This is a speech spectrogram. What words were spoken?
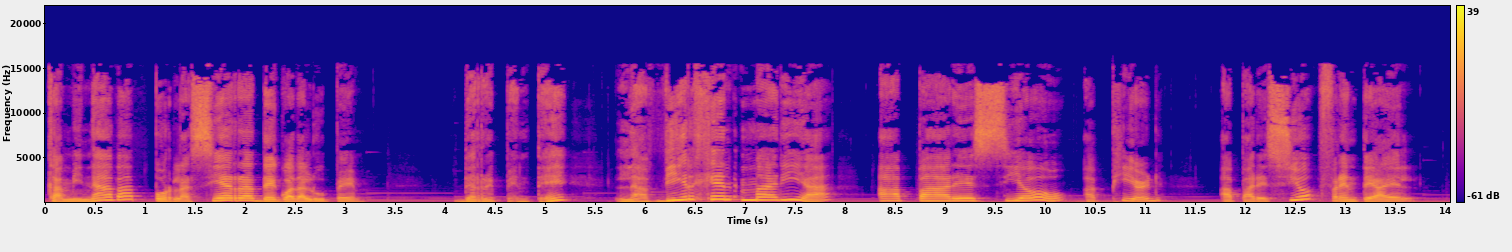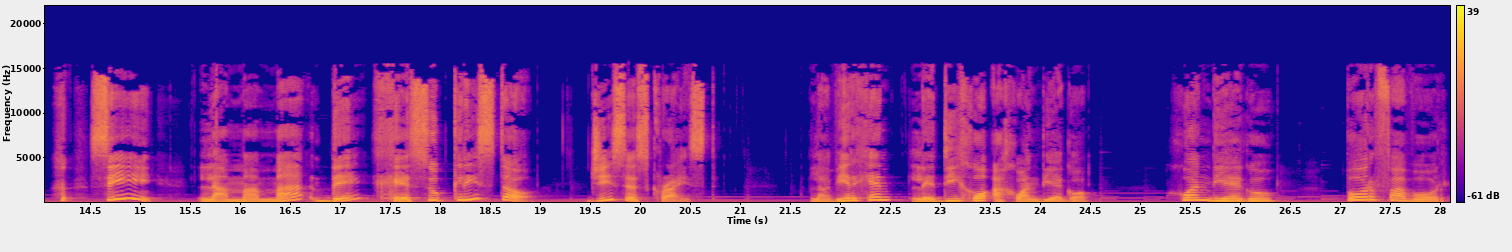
caminaba por la Sierra de Guadalupe. De repente, la Virgen María apareció, appeared, apareció frente a él. Sí, la mamá de Jesucristo, Jesus Christ. La Virgen le dijo a Juan Diego, Juan Diego, por favor,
